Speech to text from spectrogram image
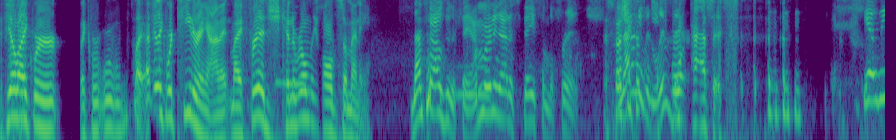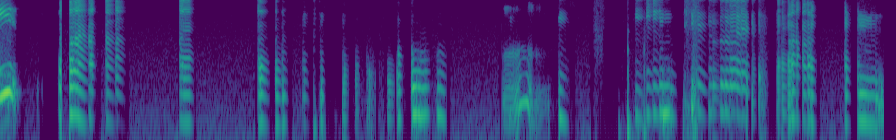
I feel like we're like we're, we're like, I feel like we're teetering on it. My fridge can only hold so many, That's what I was gonna say. I'm running out of space on the fridge. especially since even live four there. passes. Yeah, we. Uh, Mm. into it, um,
